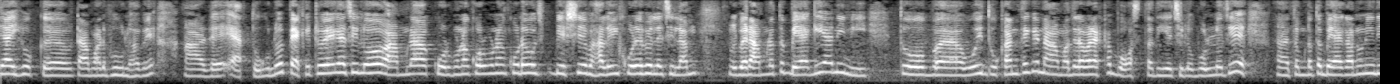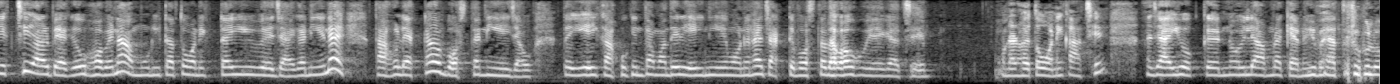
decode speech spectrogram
যাই হোক ওটা আমার ভুল হবে। আর এতগুলো প্যাকেট হয়ে গেছিল, আমরা করব না করব না করেও বেশ ভালোই করে ফেলেছিলাম। এবার আমরা তো ব্যাগই আনিনি। তো ওই দোকান থেকে না আমাদের আবার একটা বস্তা দিয়েছিল। বলল যে তোমরা তো ব্যাগ আনুনি দেখছি, আর ব্যাগেও হবে না, মুড়িটা তো অনেকটাই জায়গা নিয়ে নেয়, তাহলে একটা বস্তা নিয়ে যাও। তো এই কাকু কিন্তু আমাদের এই নিয়ে মনে হয় চারটে বস্তা দেওয়াও হয়ে গেছে। ওনার হয়তো অনেক আছে। যাই হোক, নইলে আমরা কেনই বা এতগুলো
